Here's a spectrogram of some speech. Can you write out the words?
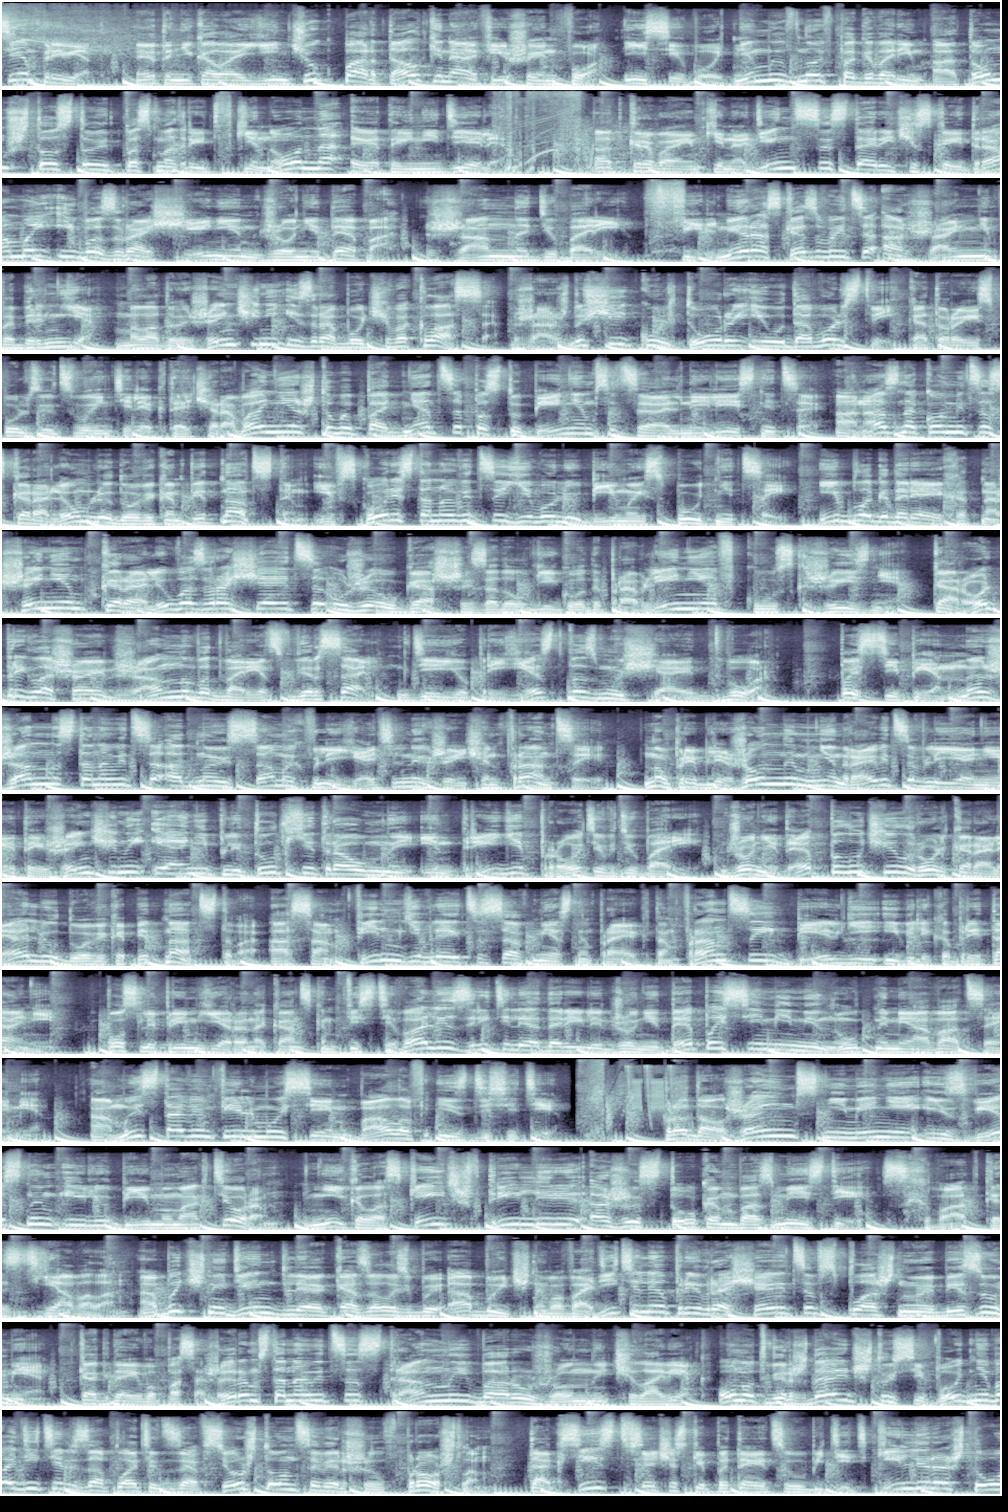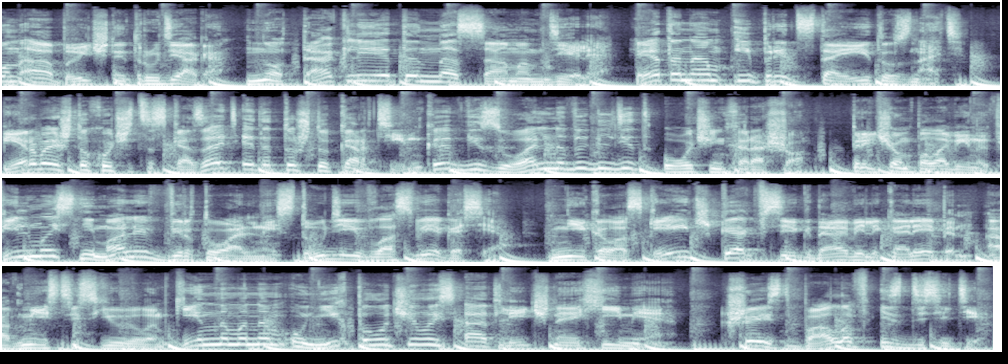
Всем привет! Это Николай Янчук, портал Киноафиша Инфо. И сегодня мы вновь поговорим о том, что стоит посмотреть в кино на этой неделе. Открываем кинодень с исторической драмой и возвращением Джонни Деппа, Жанна Дюбари. В фильме рассказывается о Жанне Бабернье, молодой женщине из рабочего класса, жаждущей культуры и удовольствий, которая использует свой интеллект и очарование, чтобы подняться по ступеням социальной лестницы. Она знакомится с королем Людовиком XV и вскоре становится его любимой спутницей. И благодаря их отношениям к королю возвращается уже угасший за долгие годы правления вкус к жизни. Король приглашает Жанну во дворец в Версаль, где ее приезд возмущает двор. Постепенно Жанна становится одной из самых влиятельных женщин Франции. Но приближенным не нравится влияние этой женщины, и они плетут хитроумные интриги против Дюбари. Джонни Депп получил роль короля Людовика XV, а сам фильм является совместным проектом Франции, Бельгии и Великобритании. После премьеры на Канском фестивале зрители одарили Джонни Деппа 7-минутными овациями. А мы ставим фильму 7 баллов из 10. Продолжаем с не менее известным и любимым актером. Николас Кейдж в триллере о жестоком возмездии «Схватка с дьяволом». Обычный день для, казалось бы, обычного водителя превращается в сплошное безумие, когда его пассажиром становится странный вооруженный человек. Он утверждает, что сегодня водитель заплатит за все, что он совершил в прошлом. Таксист всячески пытается убедить киллера, что он обычный трудяга. Но так ли это на самом деле? Это нам и предстоит узнать. Первое, что хочется сказать, это то, что картинка визуально выглядит очень хорошо. Причем половину фильма снимали в виртуальной студии в Лас-Вегасе. Николас Кейдж, как всегда, великолепен, а вместе с Юэлом Киннаманом у них получилась отличная химия. 6 баллов из 10.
